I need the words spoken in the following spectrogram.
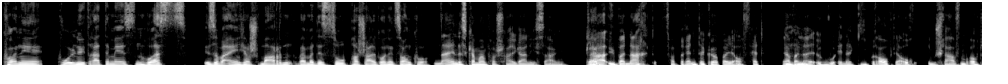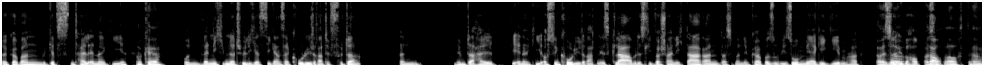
keine Kohlenhydrate mehr essen, heißt's, ist aber eigentlich ein Schmarrn, weil man das so pauschal gar nicht sagen kann. Nein, das kann man pauschal gar nicht sagen. Klar, über Nacht verbrennt der Körper ja auch Fett, ja, Mhm. weil er irgendwo Energie braucht. Ja, auch im Schlafen braucht der Körper einen gewissen Teil Energie. Okay. Und wenn ich ihm natürlich jetzt die ganze Zeit Kohlenhydrate fütter, dann nimmt er halt die Energie aus den Kohlenhydraten. Ist klar, aber das liegt wahrscheinlich daran, dass man dem Körper sowieso mehr gegeben hat, als er überhaupt Also braucht. braucht, ja.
